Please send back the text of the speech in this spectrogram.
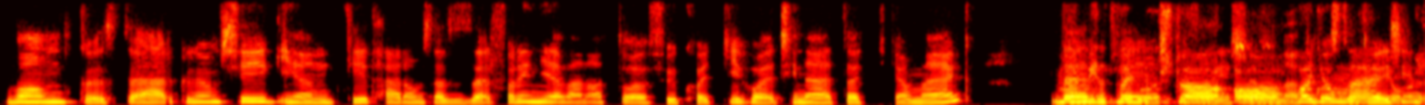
van közte árkülönbség, ilyen 2-300 ezer forint, nyilván attól függ, hogy ki hol csináltatja meg, de Mármint, ez a most a, a hagyományos, én...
